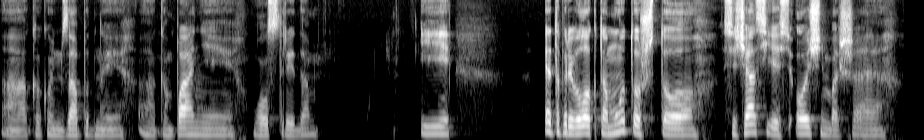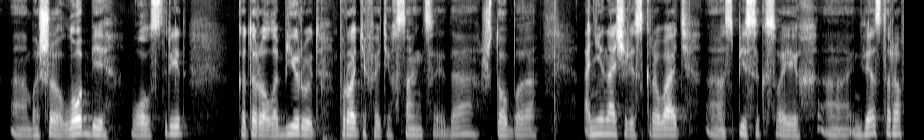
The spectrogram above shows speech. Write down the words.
а, какой-нибудь западной а, компании, Уолл-стрит, да. И это привело к тому, то, что сейчас есть очень большая, а, большое лобби Уолл-стрит, которое лоббирует против этих санкций, да, чтобы они начали скрывать э, список своих э, инвесторов.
